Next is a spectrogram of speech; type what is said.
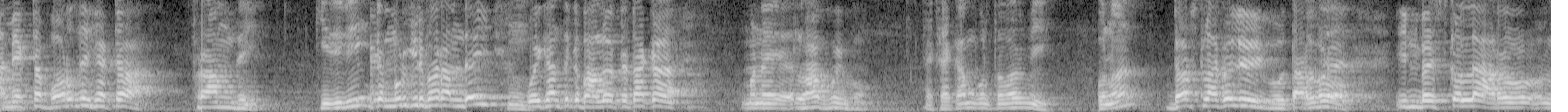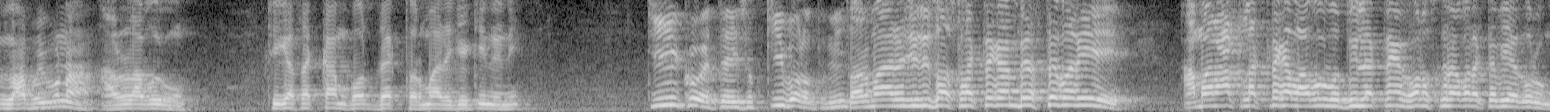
আমি একটা বড় দেখে একটা ফার্ম দেই। কি দিবি? একটা মুরগির ফার্ম দেই। ওইখান থেকে ভালো একটা টাকা মানে লাভ হইব। একটা কাম করতে পারবি? না দশ লাখ হইলে হইব তারপরে ইনভেস্ট করলে আরও লাভ হইব না? আরও লাভ হইব। ঠিক আছে এক কাম কর দেখ তোর মারিকে কিনে নি। কি কইতে এইসব কি বলো তুমি? তোর মায়ের যদি দশ লাখ টাকা আমি বেচতে পারি আমার আট লাখ টাকা লাভ হইব দুই লাখ টাকা খরচ করে আবার একটা বিয়ে করুম।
